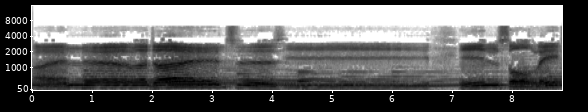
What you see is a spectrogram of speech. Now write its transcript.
I never died, says he. In Salt Lake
